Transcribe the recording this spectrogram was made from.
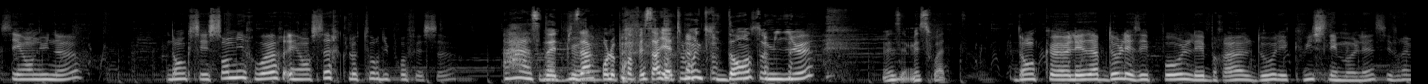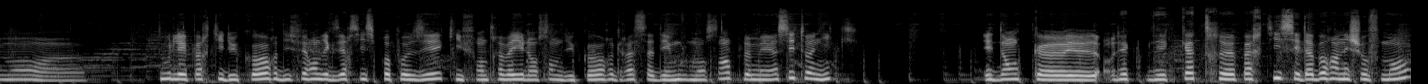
c'est en une heure. Donc c'est sans miroir et en cercle autour du professeur. Ah, ça doit Donc, être bizarre euh, pour le professeur. Il y a tout le monde qui danse au milieu. Mais, mais soit. Donc euh, les abdos, les épaules, les bras, le dos, les cuisses, les mollets, c'est vraiment euh, toutes les parties du corps, différents exercices proposés qui font travailler l'ensemble du corps grâce à des mouvements simples mais assez toniques. Et donc euh, les, les quatre parties, c'est d'abord un échauffement,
